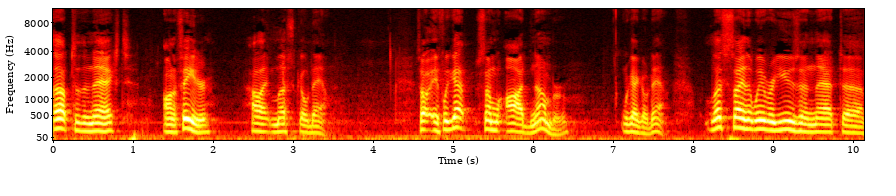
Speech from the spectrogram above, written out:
up to the next on a feeder. Highlight must go down. So if we got some odd number, we got to go down. Let's say that we were using that uh,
